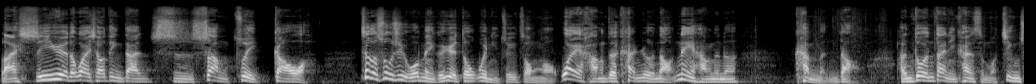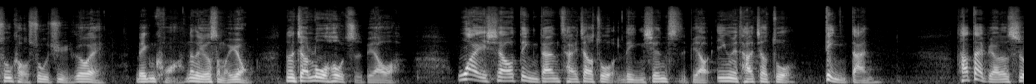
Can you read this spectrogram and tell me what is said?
来，十一月的外销订单史上最高啊！这个数据我每个月都为你追踪哦。外行的看热闹，内行的呢看门道。很多人带你看什么进出口数据，各位别垮，那个有什么用？那叫落后指标啊，外销订单才叫做领先指标，因为它叫做订单，它代表的是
